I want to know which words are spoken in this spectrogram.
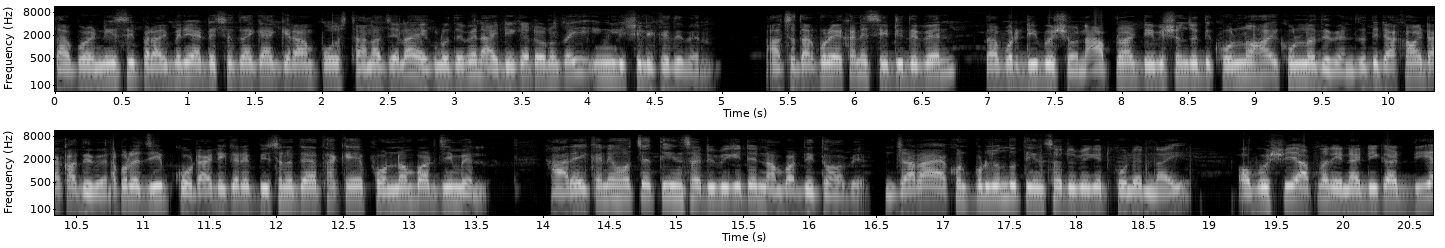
তারপরে নিচে প্রাইমারি অ্যাড্রেসের জায়গায় গ্রাম পোস্ট থানা, জেলা, এগুলো দেবেন আইডি কার্ড অনুযায়ী ইংলিশে লিখে দেবেন। আচ্ছা তারপরে এখানে সিটি দেবেন, তারপরে ডিভিশন আপনার ডিভিশন যদি খুলনা হয়, খুলনা দিবেন। যদি ঢাকা হয়, ঢাকা দিবেন। তারপরে জিপ কোড আইডি কার্ডের পিছনে দেওয়া থাকে ফোন নাম্বার জিমেল আর এখানে হচ্ছে তিন সার্টিফিকেটের নাম্বার দিতে হবে। যারা এখন পর্যন্ত তিন সার্টিফিকেট খোলেন নাই অবশ্যই আপনার এনআইডি কার্ড দিয়ে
